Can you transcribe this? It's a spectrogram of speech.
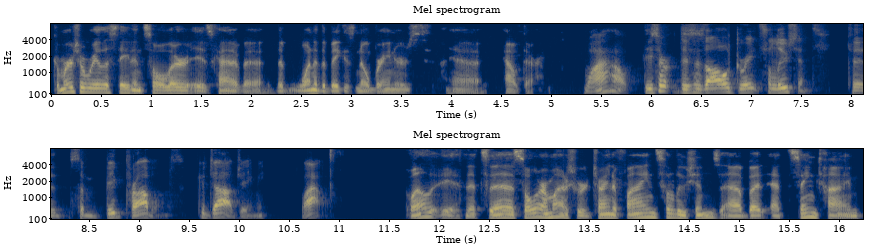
commercial real estate and solar is kind of a the, one of the biggest no-brainers uh, out there. Wow, these are this is all great solutions to some big problems. Good job, Jamie. Wow. Well, that's uh, solar harmonics. We're trying to find solutions, uh, but at the same time,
